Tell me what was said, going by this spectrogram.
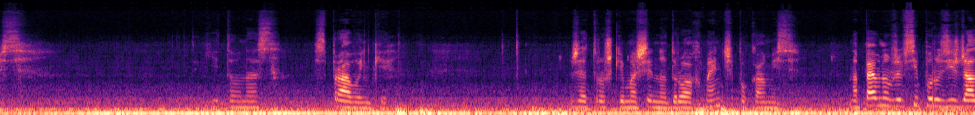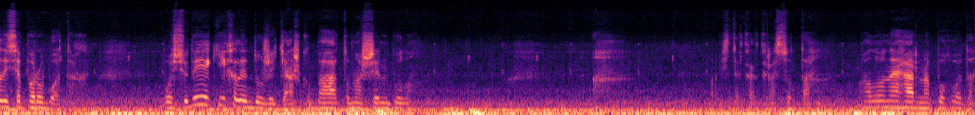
Ось. Такі то у нас справоньки. Вже трошки машин на дорогах менше покамість. Напевно, вже всі пороз'їжджалися по роботах. Бо сюди, як їхали, дуже тяжко, багато машин було. Ось така красота. Головне гарна погода.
